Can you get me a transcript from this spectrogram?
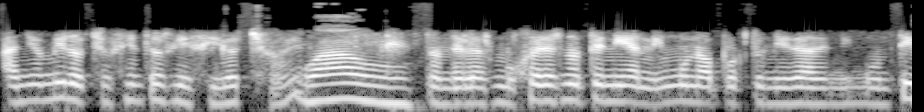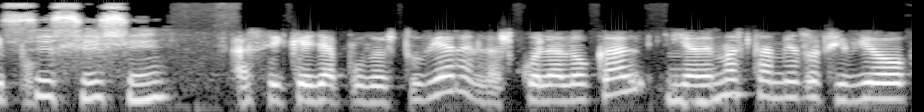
año 1818, ¿eh? Wow. donde las mujeres no tenían ninguna oportunidad de ningún tipo. Sí, sí, sí. Así que ella pudo estudiar en la escuela local y además también recibió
